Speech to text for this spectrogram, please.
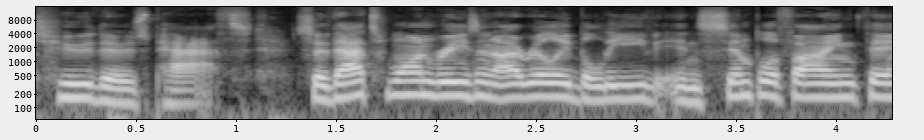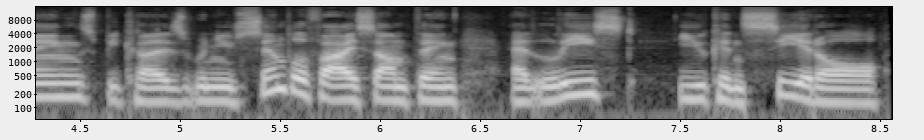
to those paths. So that's one reason I really believe in simplifying things because when you simplify something, at least you can see it all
